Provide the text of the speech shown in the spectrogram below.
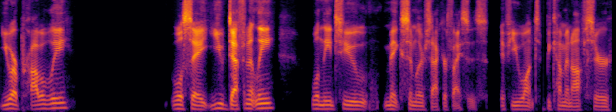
you are probably, we'll say, you definitely will need to make similar sacrifices if you want to become an officer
